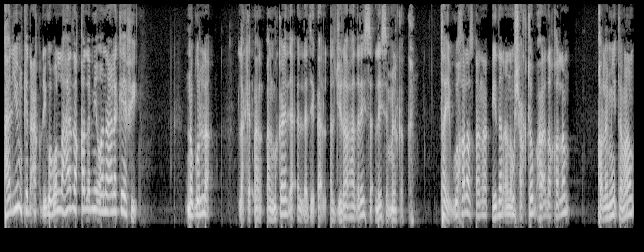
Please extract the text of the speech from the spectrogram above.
هل يمكن عقل يقول والله هذا قلمي وأنا على كيفي؟ نقول لا لكن المكان الذي الجدار هذا ليس ليس ملكك. طيب وخلاص أنا اذا أنا مش هكتب هذا قلم. قلمي تمام.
